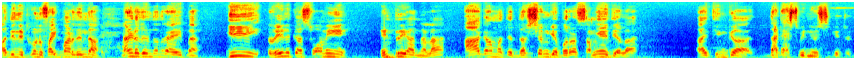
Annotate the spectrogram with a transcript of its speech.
ಅದನ್ನ ಇಟ್ಕೊಂಡು ಫೈಟ್ ಮಾಡೋದ್ರಿಂದ ನಾನು ಹೇಳೋದ್ರಿಂದ ಅಂದ್ರೆ ಈ- ರೇಣುಕಾ ಸ್ವಾಮಿ ಎಂಟ್ರಿ ಆದ್ನಲ್ಲ, ಆಗ ಮತ್ತೆ ದರ್ಶನ್ಗೆ ಬರೋ ಸಮಯ ಇದೆಯಲ್ಲ I think that has be investigated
